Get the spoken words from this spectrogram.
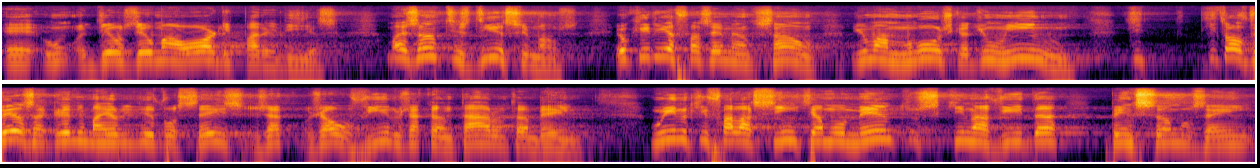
é, um, Deus deu uma ordem para Elias. Mas antes disso, irmãos, eu queria fazer menção de uma música, de um hino, que, que talvez a grande maioria de vocês já, já ouviram, já cantaram também. Um hino que fala assim: que há momentos que na vida pensamos em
